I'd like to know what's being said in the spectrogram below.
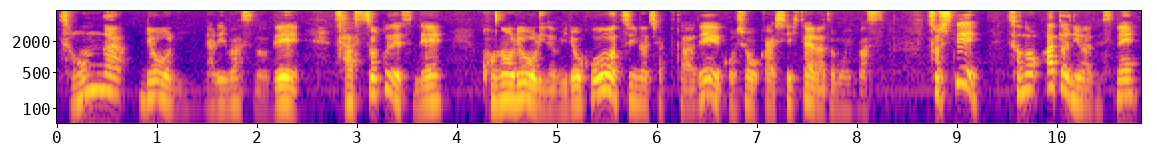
そんな料理になりますので、早速ですね、この料理の魅力を次のチャプターでご紹介していきたいなと思います。そして、その後にはですね、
